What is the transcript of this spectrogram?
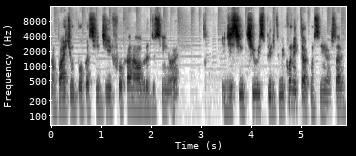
a parte um pouco assim de focar na obra do Senhor e de sentir o Espírito, me conectar com o Senhor, sabe?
